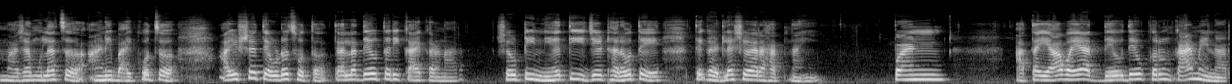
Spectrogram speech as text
माझ्या मुलाचं आणि बायकोचं आयुष्य तेवढंच होतं. त्याला देव तरी काय करणार? शेवटी नियती जे ठरवते ते घडल्याशिवाय राहत नाही. पण आता या वयात देवदेव करून काय मिळणार?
